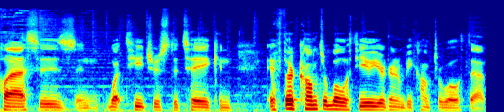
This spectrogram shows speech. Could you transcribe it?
classes and what teachers to take. And if they're comfortable with you, you're going to be comfortable with them.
